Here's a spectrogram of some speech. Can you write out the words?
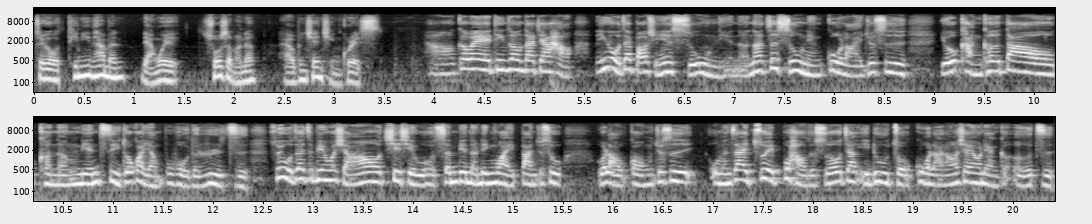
最后听听他们两位说什么呢？来，我们先请 Grace。好，各位听众，大家好。因为我在保险业十五年了，那这十五年过来，就是有坎坷到可能连自己都快养不活的日子，所以我在这边，我想要谢谢我身边的另外一半，就是。我老公，就是我们在最不好的时候这样一路走过来，然后现在有两个儿子。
